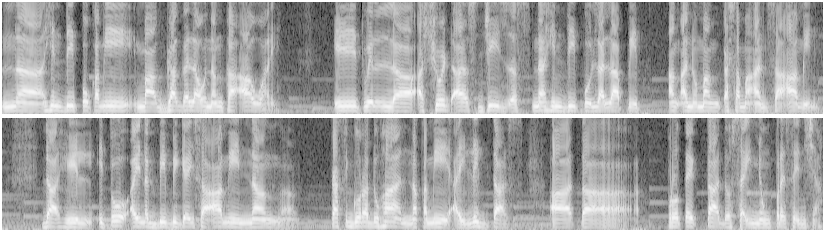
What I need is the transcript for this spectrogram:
na hindi po kami magagalaw ng kaaway. It will uh, assured us, Jesus, na hindi po lalapit ang anumang kasamaan sa amin dahil ito ay nagbibigay sa amin ng uh, kasiguraduhan na kami ay ligtas at uh, protektado sa inyong presensya.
